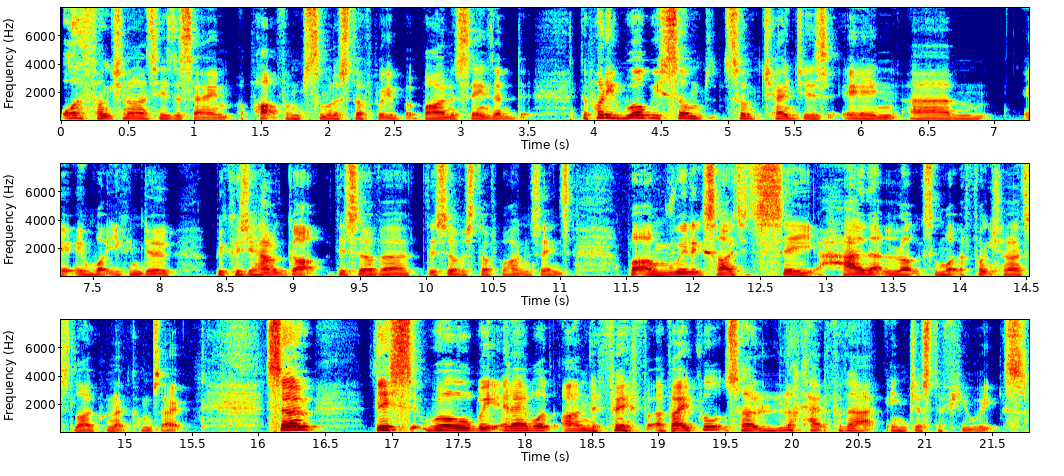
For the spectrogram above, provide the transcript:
all the functionality is the same, apart from some of the stuff behind the scenes. And there probably will be some some changes in um, in what you can do because you haven't got this other this other stuff behind the scenes. But I'm really excited to see how that looks and what the functionality is like when that comes out. So this will be enabled on the 5th of April, so look out for that in just a few weeks.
